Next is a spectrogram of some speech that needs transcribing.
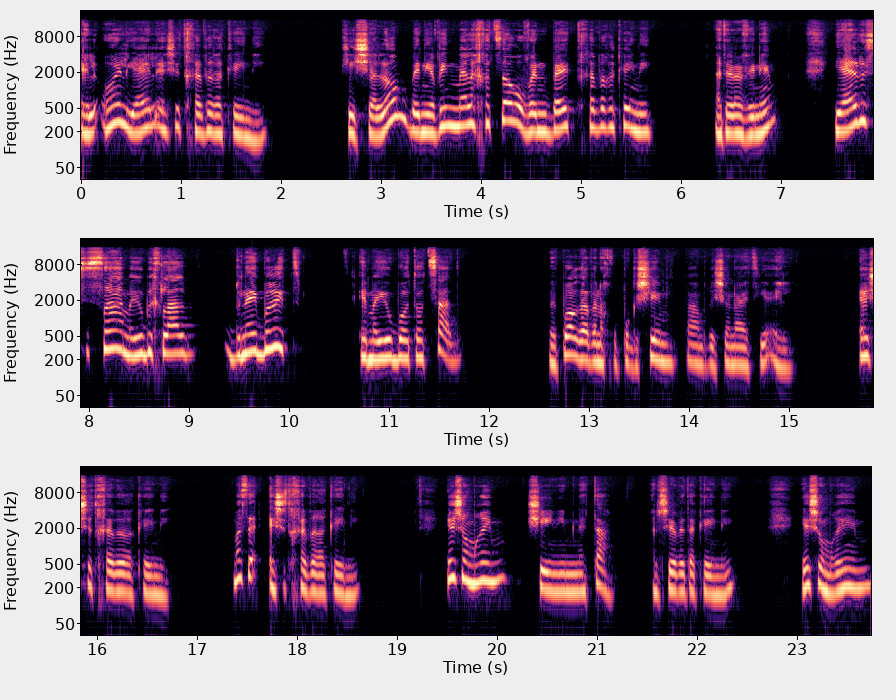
אל אוהל יעל אשת חבר הקיני, כי שלום בין יבין מלך חצור ובין בית חבר הקיני. אתם מבינים? יעל וסיסרא הם היו בכלל בני ברית, הם היו באותו צד. ופה אגב אנחנו פוגשים פעם ראשונה את יעל, אשת חבר הקיני. מה זה אשת חבר הקיני? יש אומרים שהיא נמנתה על שבט הקיני, יש אומרים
